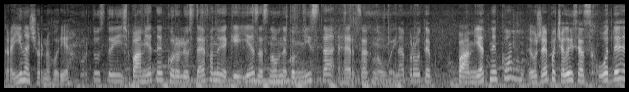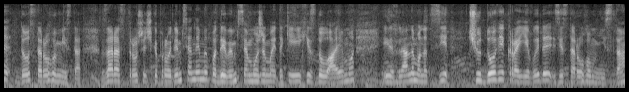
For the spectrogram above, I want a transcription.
країна Чорногорія. Порту стоїть пам'ятник королю Стефану, який є засновником міста Герцог Новий. Напроти пам'ятнику вже почалися сходи до старого міста. Зараз трошечки пройдемося ними, подивимося, може ми такі їх і здолаємо, і глянемо на ці чудові краєвиди зі старого міста.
